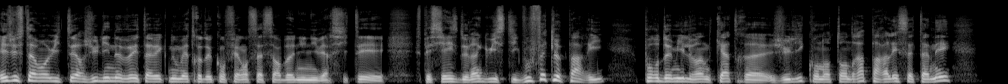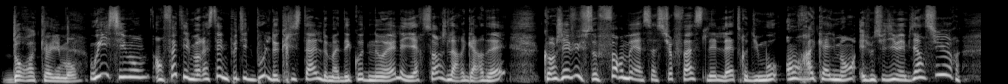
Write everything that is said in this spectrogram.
Et juste avant 8 heures, Julie Neveu est avec nous, maître de conférence à Sorbonne Université et spécialiste de linguistique. Vous faites le pari pour 2024, euh, Julie, qu'on entendra parler cette année d'enracaillement. Oui, Simon. En fait, il me restait une petite boule de cristal de ma déco de Noël et hier soir, je la regardais. Quand j'ai vu se former à sa surface les lettres du mot enracaillement, et je me suis dit, mais bien sûr,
